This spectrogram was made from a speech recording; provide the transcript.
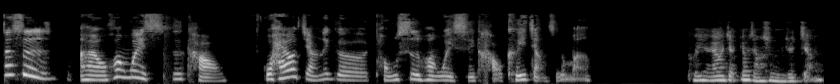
但是，哎呦，换位思考，我还要讲那个同事换位思考，可以讲这个吗？可以啊，要讲要讲什么就讲。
